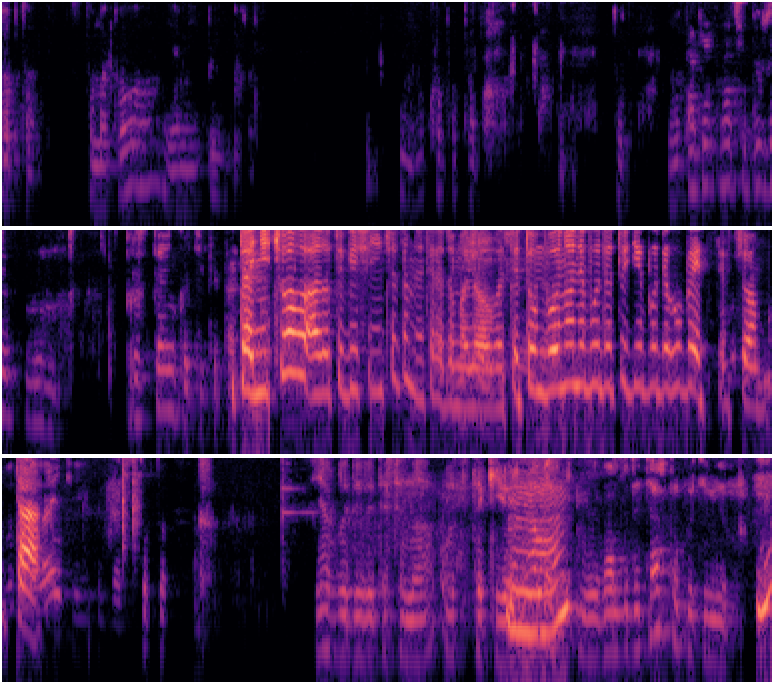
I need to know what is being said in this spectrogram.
Тобто стоматологом я міг би бути. Ну, попадає. Тут, ну так як наче дуже простенько тільки так. Та нічого, але тобі ще нічого там не треба домальовувати. Тому воно не буде тоді буде губитися в цьому. буде Так. маленький і так далі. Тобто, як ви дивитеся на ось такий Мгм. орнамент, і вам буде тяжко потім його Ні.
